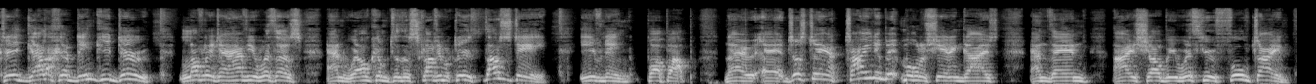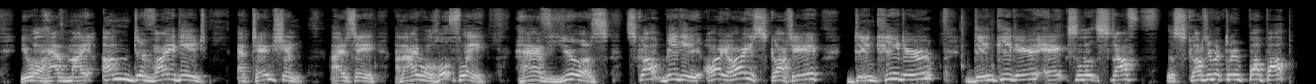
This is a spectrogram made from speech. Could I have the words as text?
Craig Gallagher, Dinky Doo, lovely to have you with us, and welcome to the Scottie McClue Thursday evening pop-up. Now, uh, just doing a tiny bit more sharing, guys, and then I shall be with you full time. You will have my undivided attention, I say, and I will hopefully have yours. Scott Beatty, oi oi, Scotty, dinky do, dinky do, excellent stuff. The Scottie McClue pop up,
